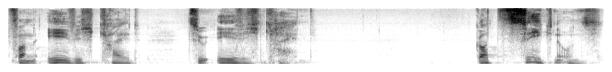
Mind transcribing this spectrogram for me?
von Ewigkeit zu Ewigkeit. Gott segne uns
